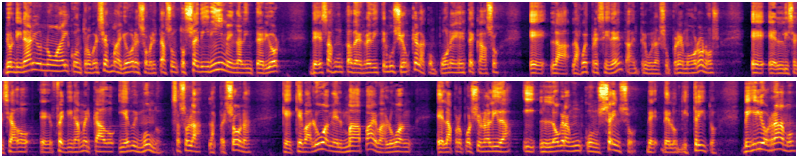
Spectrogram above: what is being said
De ordinario no hay controversias mayores sobre este asunto. Se dirimen al interior de esa junta de redistribución que la compone en este caso eh, la, juez presidenta del Tribunal Supremo Oronos, eh, el licenciado eh, Ferdinand Mercado y Edwin Mundo. Esas son las personas que, evalúan el mapa, evalúan la proporcionalidad y logran un consenso de los distritos. Vigilio Ramos,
